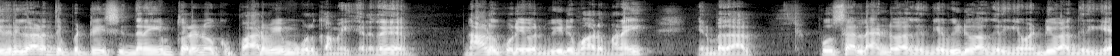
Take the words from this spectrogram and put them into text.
எதிர்காலத்தை பற்றிய சிந்தனையும் தொலைநோக்கு பார்வையும் உங்களுக்கு அமைகிறது. நாலு வீடு மாடு மனை என்பதால் புதுசாக லேண்ட் வாங்குறீங்க வீடு வாங்குறீங்க வண்டி வாங்குறீங்க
